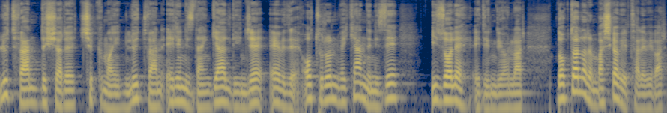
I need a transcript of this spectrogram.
Lütfen dışarı çıkmayın. Lütfen elinizden geldiğince evde oturun ve kendinizi izole edin diyorlar. Doktorların başka bir talebi var.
